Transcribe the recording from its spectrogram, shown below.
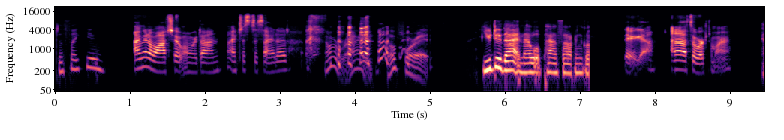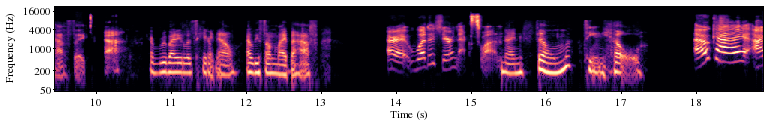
Just like you. I'm gonna watch it when we're done i just decided All right, go for it. You do that, and I will pass out and go. there you go i don't have to work tomorrow Fantastic. yeah Everybody, let's hear it now, at least on my behalf. all right what is your next one Nine film, Teen Hill. Okay, I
